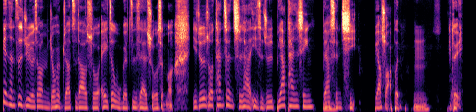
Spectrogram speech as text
变成字句的时候，你们就会比较知道说，哎，这五个字是在说什么。也就是说，贪嗔痴它的意思就是不要贪心，不要生气，嗯、不要耍笨，嗯，对。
